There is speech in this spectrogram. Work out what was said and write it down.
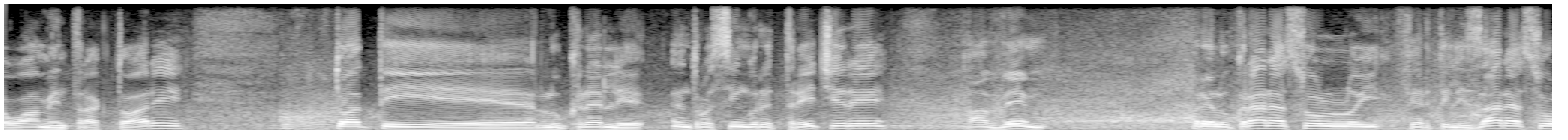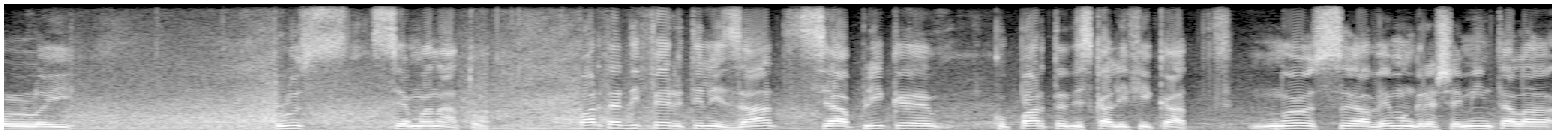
oameni, tractoare, toate lucrările într-o singură trecere, avem prelucrarea solului, fertilizarea solului, plus semănatul. Partea de fertilizat se aplică cu partea descalificat. Noi o să avem îngrășămintea la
